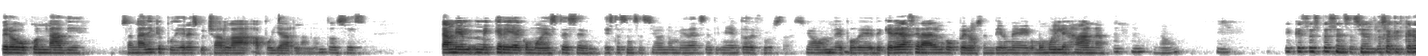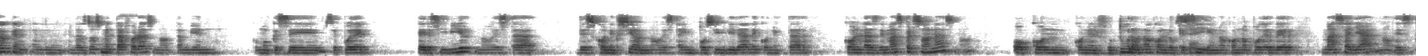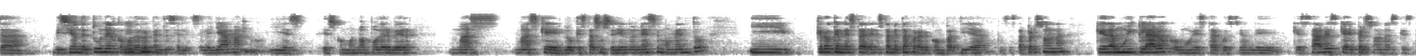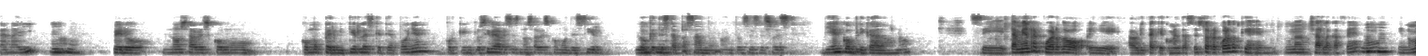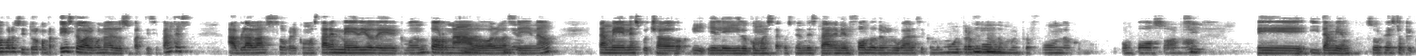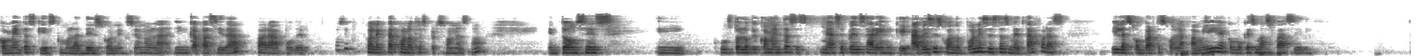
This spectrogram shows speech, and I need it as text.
pero con nadie, o sea, nadie que pudiera escucharla, apoyarla, ¿no? Entonces, también me crea como este, esta sensación, ¿no? Me da el sentimiento de frustración, de poder, de querer hacer algo, pero sentirme como muy lejana, ¿no? Sí. sí. que es esta sensación, o sea, que creo que en, en las dos metáforas, ¿no? También como que se, se puede percibir ¿no? esta desconexión, ¿no? esta imposibilidad de conectar con las demás personas ¿no? o con, con, el futuro, ¿no? con lo que sigue, ¿no? con no poder ver más allá ¿no? esta visión de túnel, como de repente se le, se le llama, ¿no? y es, es como no poder ver más, más que lo que está sucediendo en ese momento. Y creo que en esta, en esta metáfora que compartía pues, esta persona, queda muy claro como esta cuestión de que sabes que hay personas que están ahí, pero no sabes cómo, cómo permitirles que te apoyen, porque inclusive a veces no sabes cómo decir lo que te está pasando, ¿no? Entonces eso es bien complicado, ¿no? Sí, también recuerdo, eh, ahorita que comentaste esto, recuerdo que en una charla café, ¿no? Y no me acuerdo si tú lo compartiste o alguno de los participantes, hablaba sobre cómo estar en medio de como de un tornado o algo así, ¿no? También he escuchado y he leído como esta cuestión de estar en el fondo de un lugar así como muy profundo, muy profundo, como un pozo, ¿no? Eh, y también surge esto que comentas, que es como la desconexión o la incapacidad para poder pues conectar con otras personas, ¿no? Entonces, eh, justo lo que comentas me hace pensar en que a veces cuando pones estas metáforas y las compartes con la familia, como que es más fácil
